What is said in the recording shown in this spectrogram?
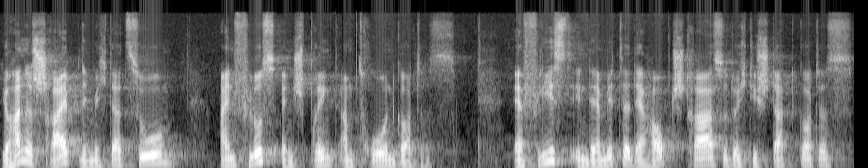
Johannes schreibt nämlich dazu, ein Fluss entspringt am Thron Gottes. Er fließt in der Mitte der Hauptstraße durch die Stadt Gottes.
